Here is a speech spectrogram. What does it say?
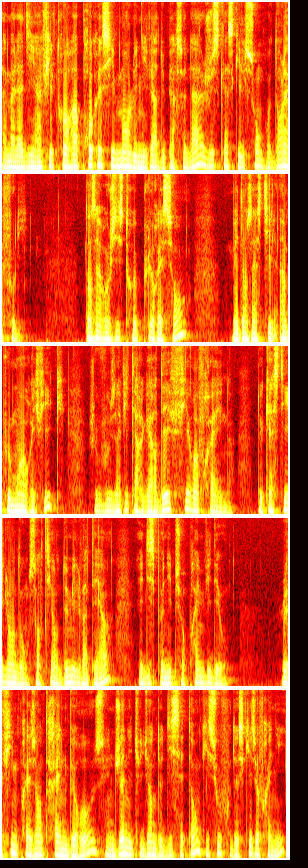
la maladie infiltrera progressivement l'univers du personnage jusqu'à ce qu'il sombre dans la folie. Dans un registre plus récent, mais dans un style un peu moins horrifique, je vous invite à regarder Fear of Rain de Castille Landon, sorti en 2021 et disponible sur Prime Video. Le film présente Rain Burroughs, une jeune étudiante de 17 ans qui souffre de schizophrénie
